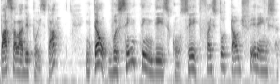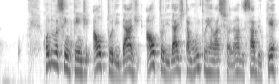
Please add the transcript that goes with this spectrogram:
Passa lá depois, tá? Então, você entender esse conceito faz total diferença. Quando você entende autoridade, autoridade está muito relacionado, sabe o quê?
